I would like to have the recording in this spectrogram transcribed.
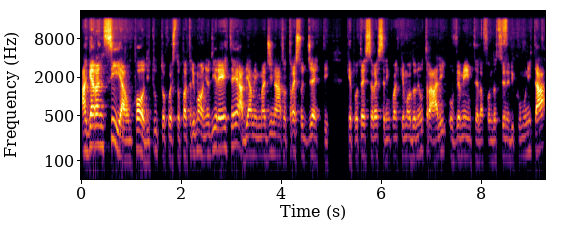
A garanzia un po' di tutto questo patrimonio di rete abbiamo immaginato tre soggetti che potessero essere in qualche modo neutrali, ovviamente la Fondazione di Comunità,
